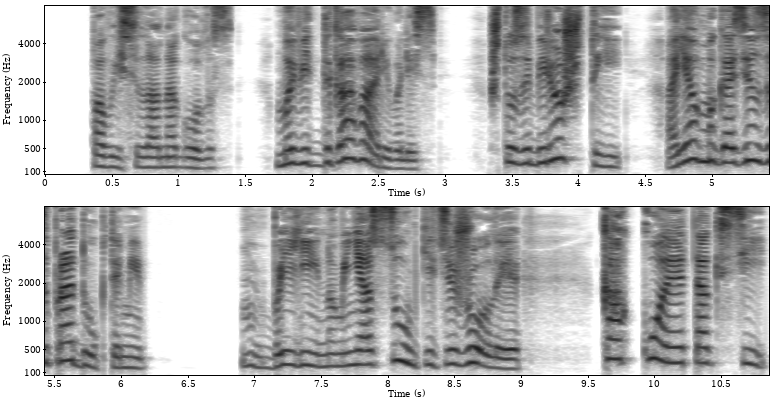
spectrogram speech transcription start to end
— повысила она голос. «Мы ведь договаривались, что заберешь ты, а я в магазин за продуктами». «Блин, у меня сумки тяжелые. Какое такси?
